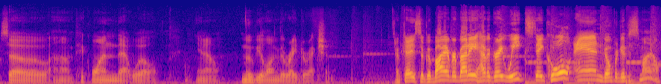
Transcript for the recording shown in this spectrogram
So um, pick one that will, you know, move you along the right direction. Okay, so goodbye, everybody. Have a great week. Stay cool, and don't forget to smile.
